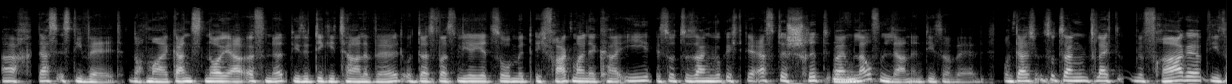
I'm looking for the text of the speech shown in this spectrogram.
ach, das ist die Welt. Nochmal ganz neu eröffnet, diese digitale Welt. Und das, was wir jetzt so mit, ich frage mal eine KI, ist sozusagen wirklich der erste Schritt beim Laufen lernen in dieser Welt. Und da ist sozusagen vielleicht eine Frage, die so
